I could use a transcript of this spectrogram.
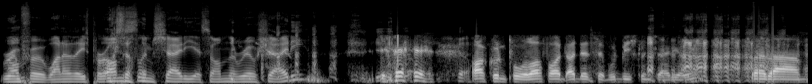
room for one of these I'm peroxide"? Slim Shady, yes, I'm the real Shady. Yeah, I couldn't pull off. I, I did say it would be Slim Shady, I think. But um,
